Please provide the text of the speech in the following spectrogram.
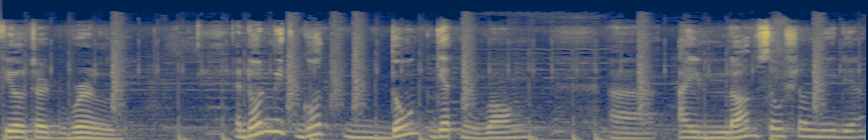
filtered world. And don't don't get me wrong, uh, I love social media.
